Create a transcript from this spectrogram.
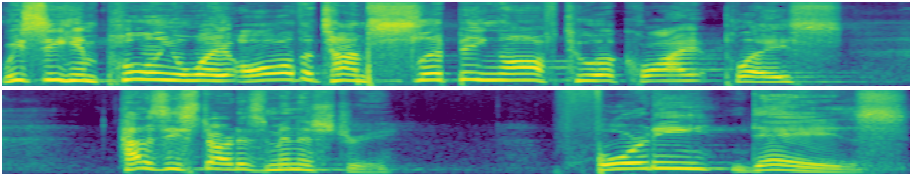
We see him pulling away all the time, slipping off to a quiet place. How does he start his ministry? 40 days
